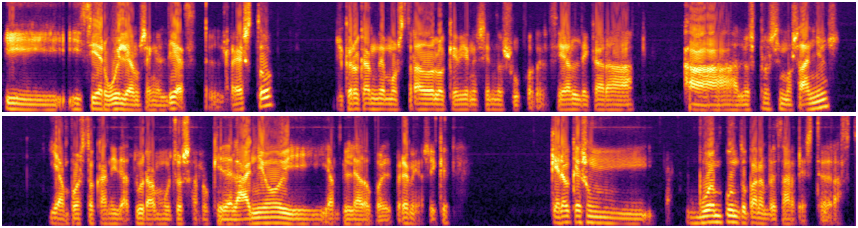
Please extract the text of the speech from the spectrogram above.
y, y Cier Williams en el 10. El resto yo creo que han demostrado lo que viene siendo su potencial de cara a los próximos años y han puesto candidatura a muchos a Rookie del Año y han peleado por el premio. Así que creo que es un buen punto para empezar de este draft.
